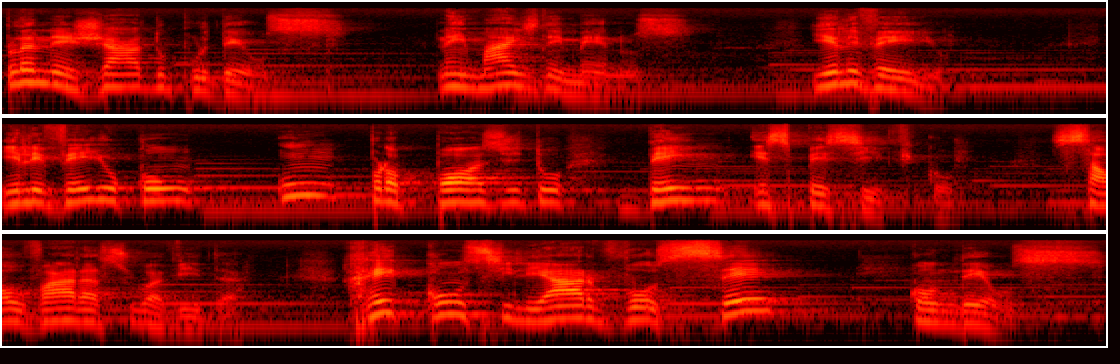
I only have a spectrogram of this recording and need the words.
planejado por Deus, nem mais nem menos. E ele veio, ele veio com um propósito bem específico: salvar a sua vida, reconciliar você com Deus,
